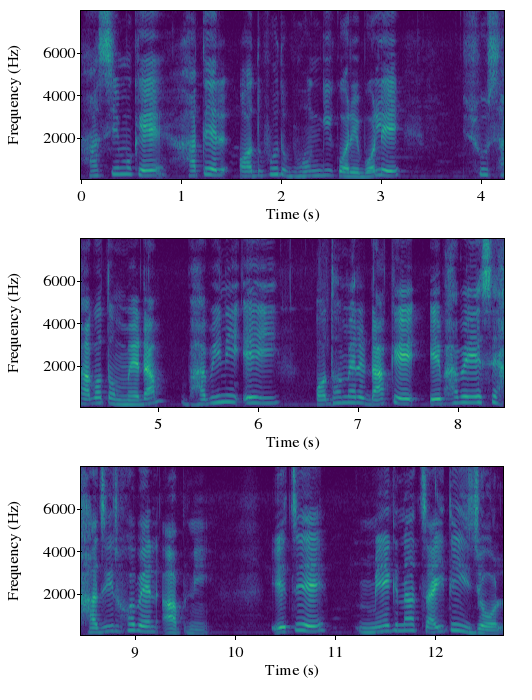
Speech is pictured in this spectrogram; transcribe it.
হাসি মুখে হাতের অদ্ভুত ভঙ্গি করে বলে সুস্বাগতম, ম্যাডাম। ভাবিনি এই অধমের ডাকে এভাবে এসে হাজির হবেন আপনি। এ যে মেঘ না চাইতেই জল।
